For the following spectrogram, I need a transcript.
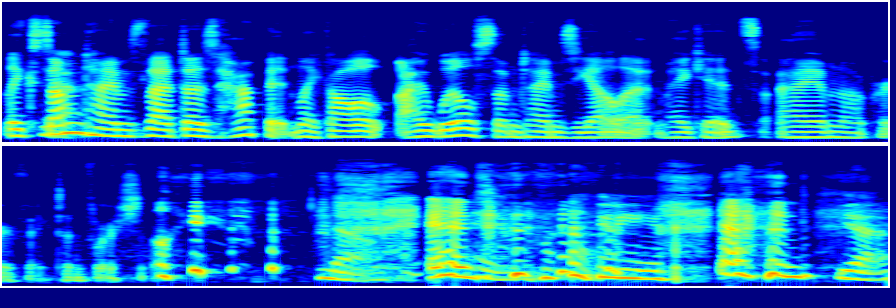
Like sometimes that does happen. Like I'll I will sometimes yell at my kids. I am not perfect, unfortunately. No. and I mean, and yeah.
